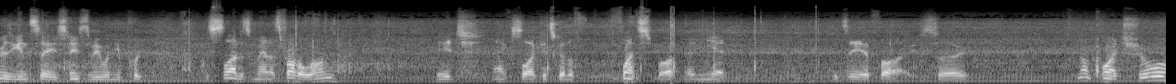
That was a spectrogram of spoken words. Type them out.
As you can see, it seems to be when you put the slightest amount of throttle on, it acts like it's got a flat spot and yet it's EFI. So, not quite sure.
